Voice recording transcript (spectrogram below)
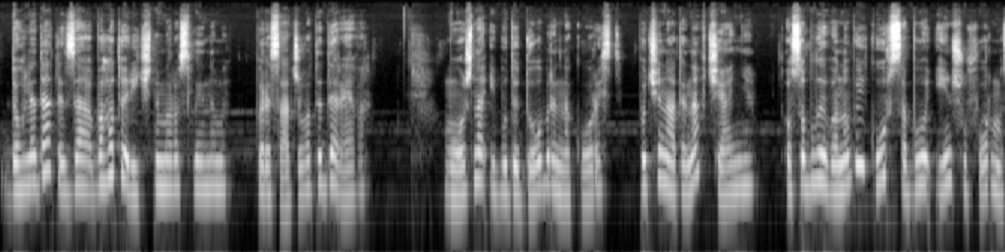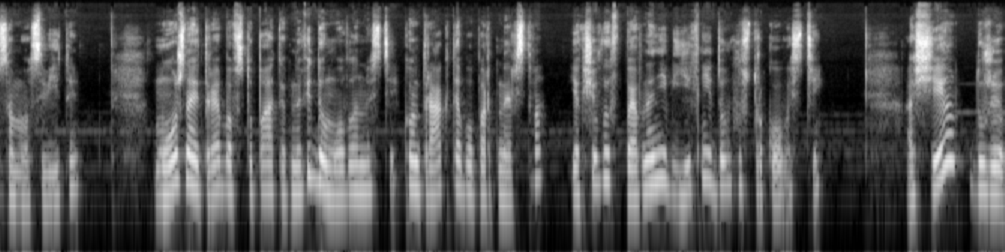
доглядати за багаторічними рослинами, пересаджувати дерева. Можна і буде добре на користь починати навчання, особливо новий курс або іншу форму самоосвіти. Можна і треба вступати в нові домовленості, контракти або партнерства, якщо ви впевнені в їхній довгостроковості. А ще дуже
